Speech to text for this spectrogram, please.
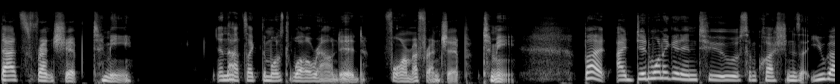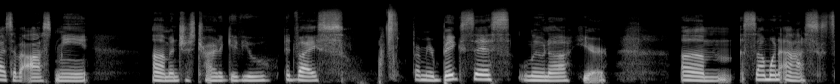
that's friendship to me, and that's like the most well-rounded form of friendship to me. But I did want to get into some questions that you guys have asked me, um, and just try to give you advice from your big sis, Luna, here. Um, someone asks,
